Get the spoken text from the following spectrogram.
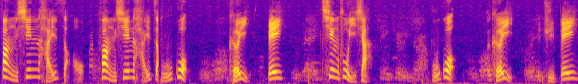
放心还早，放心还早，不过可以杯庆祝一下。不过可以举杯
